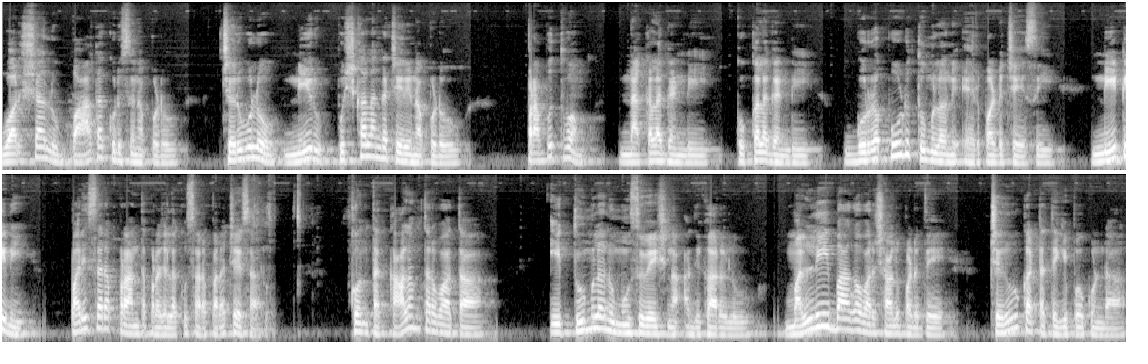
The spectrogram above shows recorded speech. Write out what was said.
వర్షాలు బాగా కురిసినప్పుడు చెరువులో నీరు పుష్కలంగా చేరినప్పుడు ప్రభుత్వం నకలగండి కుక్కలగండి గుర్రపూడు తుమ్ములను ఏర్పాటు చేసి నీటిని పరిసర ప్రాంత ప్రజలకు సరఫరా చేశారు. కొంతకాలం తర్వాత ఈ తూములను మూసివేసిన అధికారులు మళ్ళీ బాగా వర్షాలు పడితే చెరువు కట్ట తెగిపోకుండా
